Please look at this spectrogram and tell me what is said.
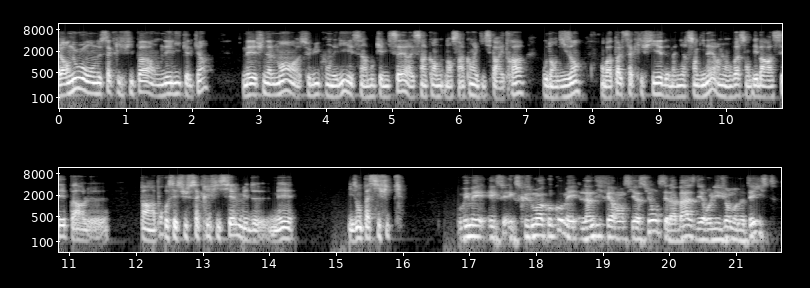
Alors nous, on ne sacrifie pas, on élit quelqu'un, mais finalement, celui qu'on élit, c'est un bouc émissaire, et cinq ans, dans 5 ans, il disparaîtra, ou dans 10 ans, on ne va pas le sacrifier de manière sanguinaire, mais on va s'en débarrasser par, le, par un processus sacrificiel, mais, de, mais disons pacifique. Oui, mais ex- excuse-moi, Coco, mais l'indifférenciation, c'est la base des religions monothéistes.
